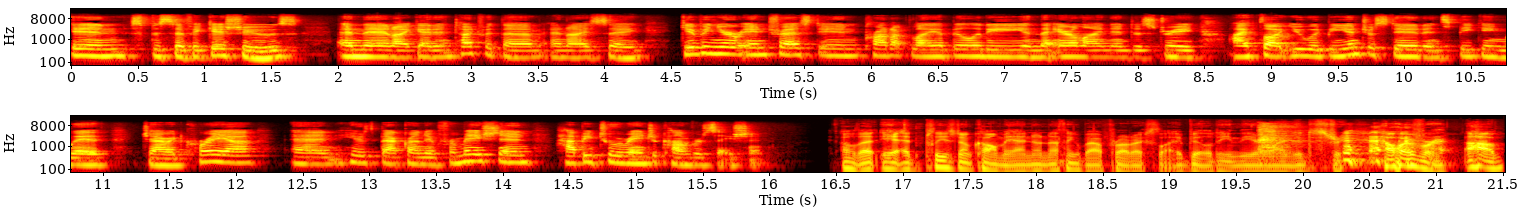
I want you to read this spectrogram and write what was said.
in specific issues, and then I get in touch with them and I say, given your interest in product liability in the airline industry, I thought you would be interested in speaking with Jared Correia. And here's background information. Happy to arrange a conversation. Oh, that yeah. Please don't call me. I know nothing about products liability in the airline industry. However, um,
